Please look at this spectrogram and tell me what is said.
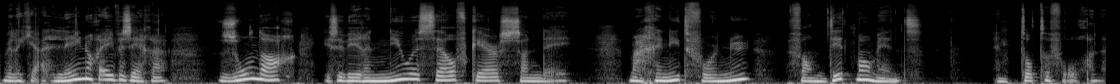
Wil ik je alleen nog even zeggen: zondag is er weer een nieuwe Self-Care Sunday. Maar geniet voor nu van dit moment en tot de volgende.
